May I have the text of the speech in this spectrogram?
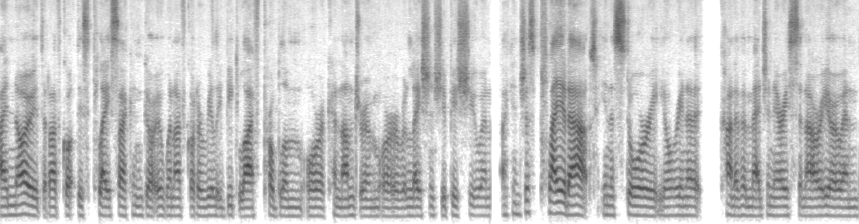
I know that I've got this place I can go when I've got a really big life problem or a conundrum or a relationship issue, and I can just play it out in a story or in a kind of imaginary scenario. And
